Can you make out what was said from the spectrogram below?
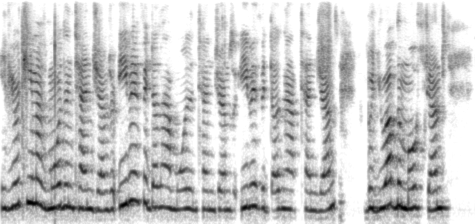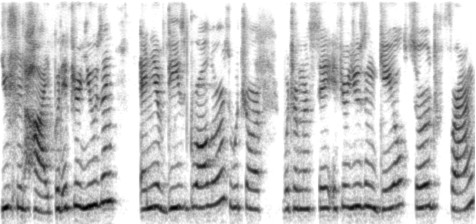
if your team has more than 10 gems, or even if it doesn't have more than 10 gems, or even if it doesn't have 10 gems, but you have the most gems, you should hide. But if you're using any of these brawlers, which are which I'm gonna say, if you're using Gale, Surge, Frank,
